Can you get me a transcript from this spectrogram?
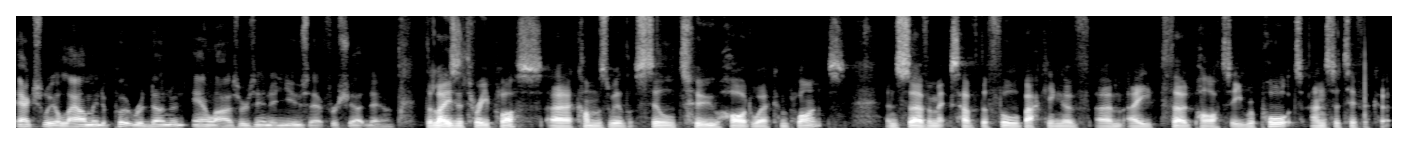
actually allow me to put redundant analyzers in and use that for shutdown? The Laser 3 Plus uh, comes with SIL 2 hardware compliance, and Servomex have the full backing of um, a third party report and certificate.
